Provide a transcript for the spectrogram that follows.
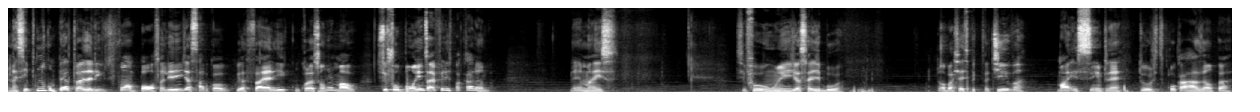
Mas sempre com o pé atrás ali, se for uma bosta ali, a gente já sabe qual já sai ali com coração normal. Se for bom, a gente sai feliz pra caramba. Né? Mas. Se for ruim, a gente já sai de boa. Então, abaixar a expectativa mas sempre, né? Colocar a razão pra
